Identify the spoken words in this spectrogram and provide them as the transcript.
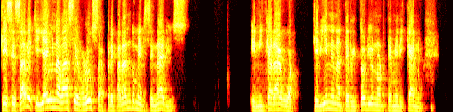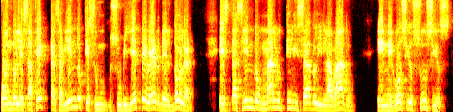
que se sabe que ya hay una base rusa preparando mercenarios en Nicaragua que vienen a territorio norteamericano, cuando les afecta sabiendo que su, su billete verde, el dólar, está siendo mal utilizado y lavado en negocios sucios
